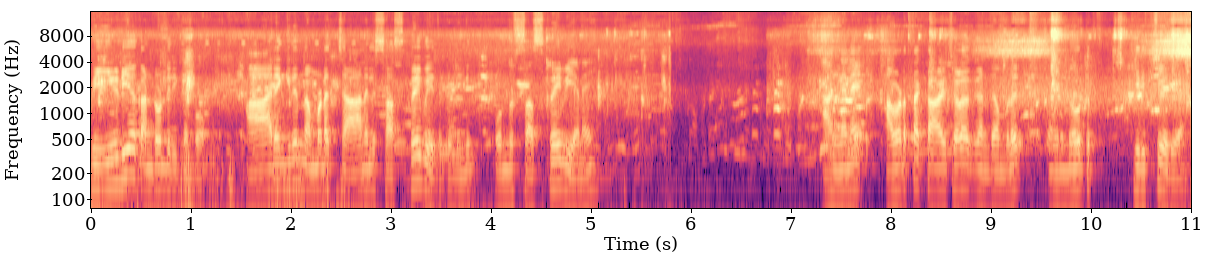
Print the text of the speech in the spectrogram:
വീഡിയോ കണ്ടുകൊണ്ടിരിക്കുമ്പോൾ ആരെങ്കിലും നമ്മുടെ ചാനൽ സബ്സ്ക്രൈബ് ചെയ്തിട്ടില്ലെങ്കിൽ ഒന്ന് സബ്സ്ക്രൈബ് ചെയ്യണേ. അങ്ങനെ അവിടുത്തെ കാഴ്ചകളൊക്കെ കണ്ട് നമ്മൾ മുന്നോട്ട് തിരിച്ചു വരികയാണ്.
